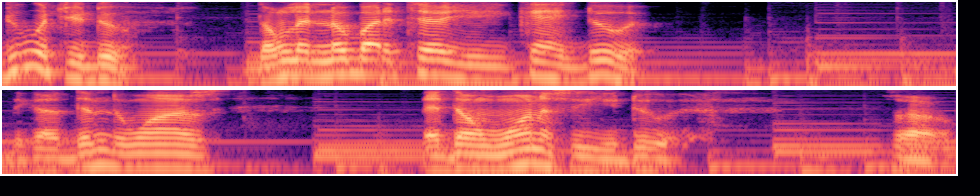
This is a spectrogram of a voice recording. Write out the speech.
do what you do. Don't let nobody tell you you can't do it. Because them the ones that don't want to see you do it. So,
